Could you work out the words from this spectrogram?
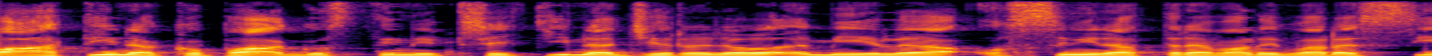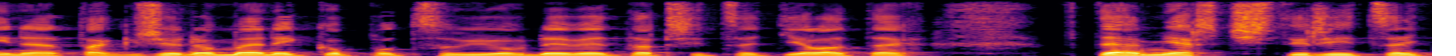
pátý na Copa Agostini, třetí na Giro del Emilia, osmý na Trevali Varesine, takže Domenico Pozzovio v 39 letech, v téměř 40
